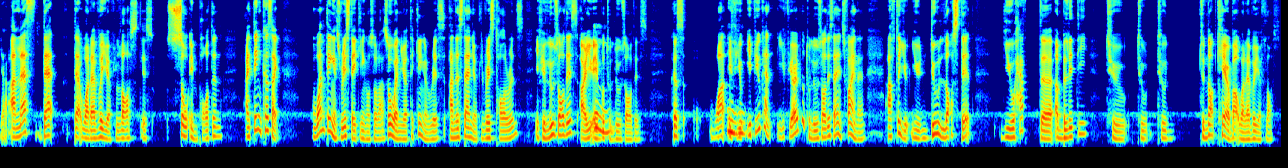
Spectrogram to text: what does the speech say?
yeah, unless that that whatever you have lost is so important, I think because like one thing is risk taking also lah. So when you're taking a risk, understand your risk tolerance. If you lose all this, are you able to mm. lose all this? Because what if you mm-hmm. if you can if you're able to lose all this, then it's fine. Then after you you do lost it, you have the ability to to to to not care about whatever you've lost.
